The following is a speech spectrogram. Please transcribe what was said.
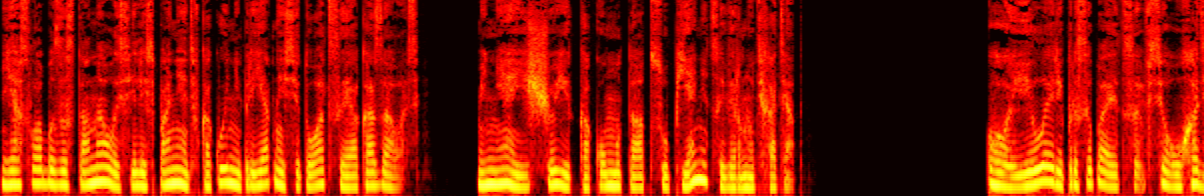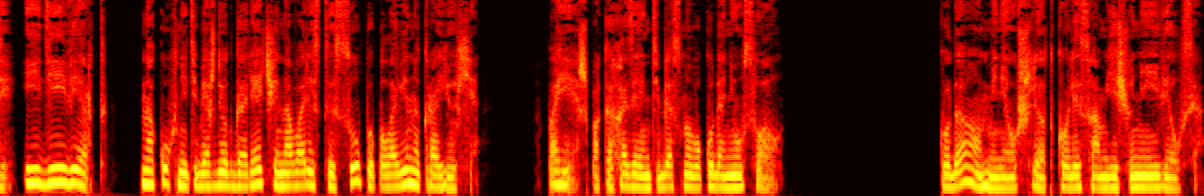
Я слабо застонала, селись понять, в какой неприятной ситуации оказалась. Меня еще и к какому-то отцу пьяницы вернуть хотят. «Ой, и Лэри просыпается. Все, уходи. Иди, Верт. На кухне тебя ждет горячий наваристый суп и половина краюхи. Поешь, пока хозяин тебя снова куда не услал». «Куда он меня ушлет, коли сам еще не явился?»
